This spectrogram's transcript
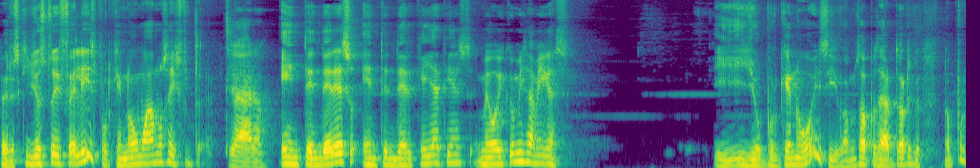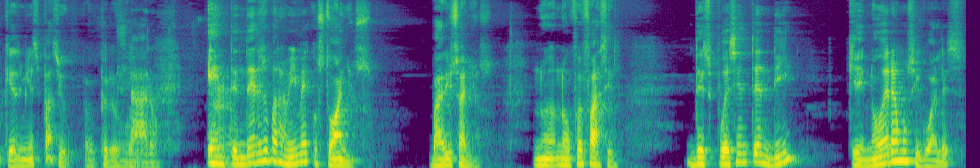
Pero es que yo estoy feliz, porque no vamos a disfrutar? Claro. Entender eso, entender que ya tienes, me voy con mis amigas. Y, yo, ¿por qué no voy? Si vamos a pasar todo rico. No, porque es mi espacio. Pero Claro. entender eso para mí me costó años, varios años. No, no fue fácil. Después entendí que no éramos iguales,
